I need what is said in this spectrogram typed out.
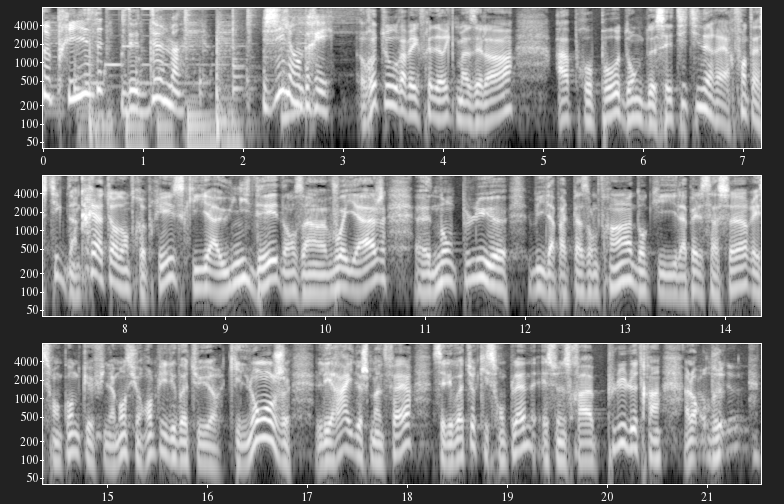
L'entreprise de demain. Gilles André. Retour avec Frédéric Mazella à propos donc de cet itinéraire fantastique d'un créateur d'entreprise qui a une idée dans un voyage. Euh, non plus, euh, il n'a pas de place dans le train, donc il appelle sa sœur et il se rend compte que finalement, si on remplit les voitures qui longent les rails de chemin de fer, c'est les voitures qui seront pleines et ce ne sera plus le train. Alors,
